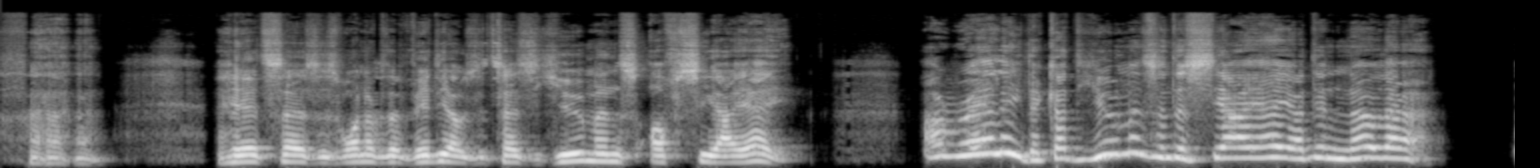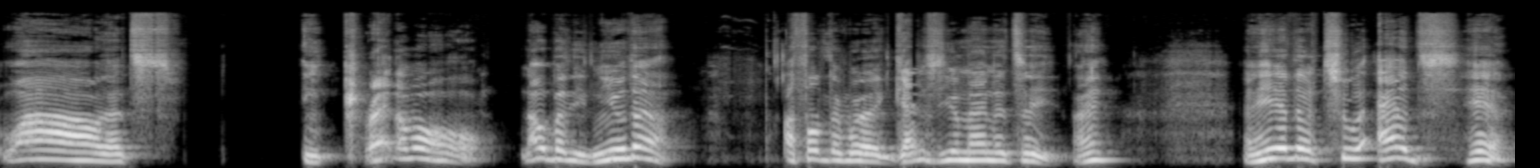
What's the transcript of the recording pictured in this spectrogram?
here it says, as one of the videos, it says humans of CIA. Oh, really? They got humans in the CIA? I didn't know that. Wow, that's incredible. Nobody knew that. I thought they were against humanity. Eh? And here there are two ads here.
